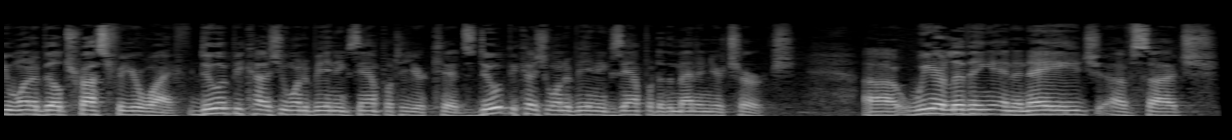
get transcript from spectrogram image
you want to build trust for your wife. Do it because you want to be an example to your kids. Do it because you want to be an example to the men in your church. Uh, we are living in an age of such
